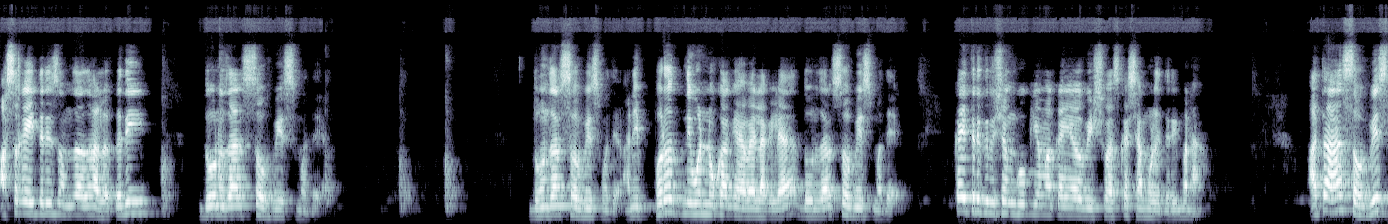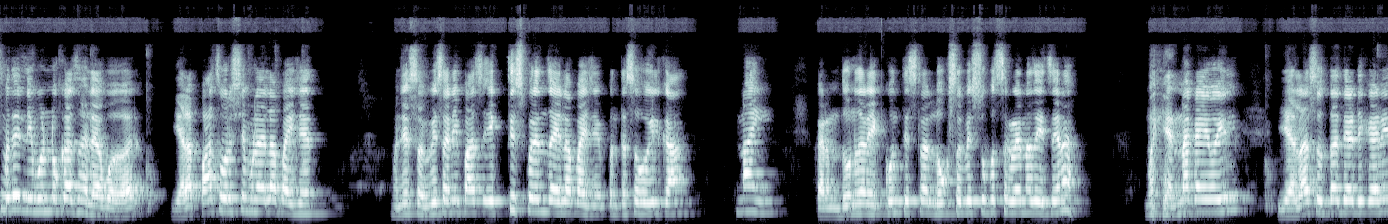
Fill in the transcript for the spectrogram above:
असं काहीतरी समजा झालं. कधी? दोन हजार सव्वीसमध्ये दोन हजार सव्वीसमध्ये आणि परत निवडणुका घ्याव्या लागल्या दोन हजार सव्वीसमध्ये काहीतरी त्रिशंगू किंवा काही अविश्वास कशामुळे तरी म्हणा. आता सव्वीसमध्ये निवडणुका झाल्यावर याला पाच वर्ष मिळायला पाहिजेत. म्हणजे सव्वीस आणि पाच एकतीस पर्यंत जायला पाहिजे. पण तसं होईल का? नाही. कारण दोन हजार एकोणतीस ला लोकसभेसोबत सगळ्यांना जायचंय ना. मग यांना काय होईल? याला सुद्धा त्या ठिकाणी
